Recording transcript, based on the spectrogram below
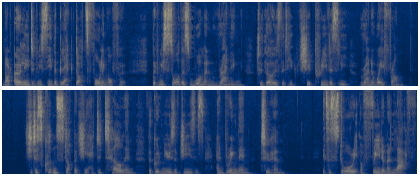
Not only did we see the black dots falling off her, but we saw this woman running to those that he, she had previously run away from. She just couldn't stop it. She had to tell them the good news of Jesus and bring them to him. It's a story of freedom and life.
